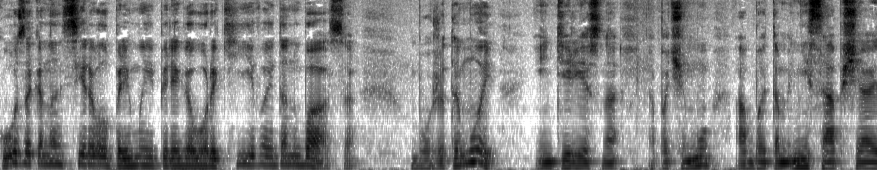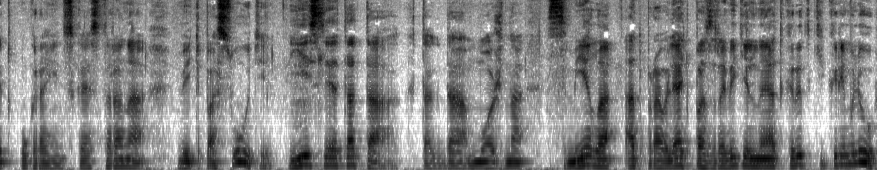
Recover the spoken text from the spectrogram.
Козак анонсировал прямые переговоры Киева и Донбасса. Боже ты мой, Интересно, а почему об этом не сообщает украинская сторона? Ведь по сути, если это так, тогда можно смело отправлять поздравительные открытки Кремлю,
